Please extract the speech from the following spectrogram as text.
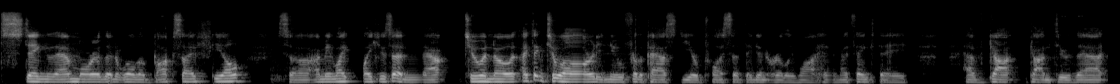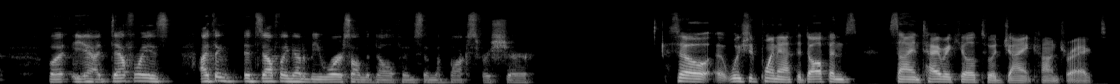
sting them more than it will the Bucks. I feel so. I mean, like like you said, now Tua know. I think Tua already knew for the past year plus that they didn't really want him. I think they have got gone through that. But yeah, definitely is. I think it's definitely going to be worse on the Dolphins than the Bucks for sure. So uh, we should point out the Dolphins signed Tyreek Hill to a giant contract.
